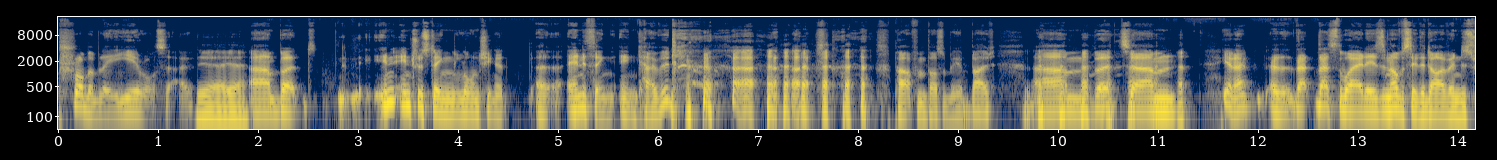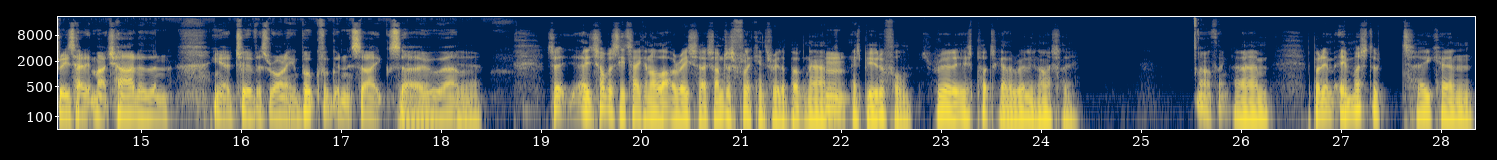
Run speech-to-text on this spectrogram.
probably a year or so. Yeah, yeah. Um, but in, interesting launching it, uh, anything in COVID, apart from possibly a boat. Um, but um, you know uh, that that's the way it is, and obviously the dive industry's had it much harder than you know two of us writing a book for goodness sake. So um, So it's obviously taken a lot of research. I'm just flicking through the book now. Hmm. It's beautiful. It's really it's put together really nicely. oh, thank you. Um, but it, it must have taken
